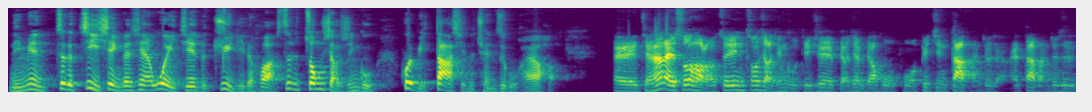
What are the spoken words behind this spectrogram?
里面这个季线跟现在未接的距离的话，是不是中小型股会比大型的权值股还要好？诶，简单来说好了，最近中小型股的确表现比较活泼，毕竟大盘就这样，诶，大盘就是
